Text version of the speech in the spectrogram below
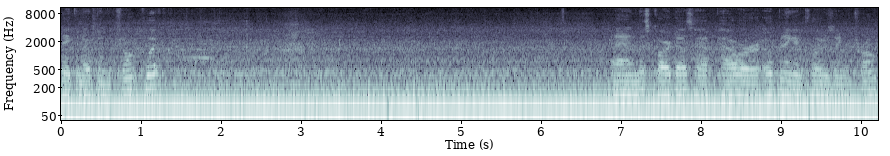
Take and open the trunk clip. And this car does have power opening and closing trunk.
